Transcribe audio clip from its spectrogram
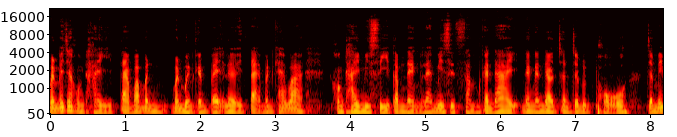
มันไม่ใช่ของไทย แต่ว่ามันมันเหมือนกันเป๊ะเลย แต่มันแค่ว่า ของไทยมี 4 ตำแหน่งและมีสิทธิ์ซ้ำกันได้ ดังนั้นดาวจันทร์จะหลุดโผ จะไม่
